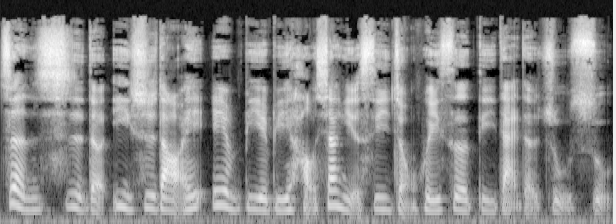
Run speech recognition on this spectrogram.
正式的意识到，诶，Airbnb 好像也是一种灰色地带的住宿。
